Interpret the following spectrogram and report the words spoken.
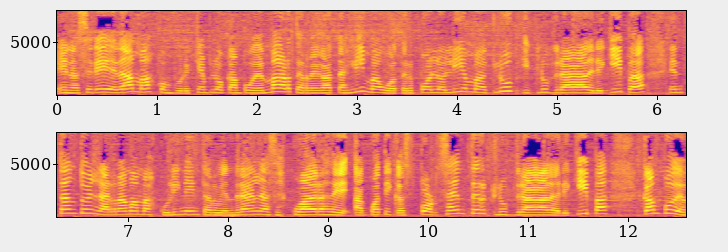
en la serie de damas, como por ejemplo Campo de Marte, Regatas Lima, Waterpolo Lima Club y Club Draga de Arequipa. En tanto, en la rama masculina intervendrán las escuadras de Acuática Sport Center, Club Draga de Arequipa, Campo de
